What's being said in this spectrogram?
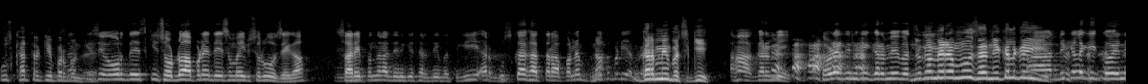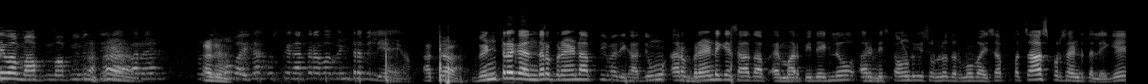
उस खातर के प्रबंध किसी और देश की छोड़ो अपने देश में शुरू हो जाएगा। सारी पंद्रह दिन की सर्दी बच गई और उसका खातर अपन बहुत बढ़िया गर्मी बच गई। हाँ गर्मी। थोड़े दिन की गर्मी बच नुका मेरे मुँह से निकल गई। हाँ, निकल गई कोई नहीं वहाँ माफ़ी माफ़ी है। तो भाई साहब उसके खातर अब विंटर भी लिया है। यहाँ अच्छा। विंटर के अंदर ब्रांड आपकी मैं दिखाती हूँ और ब्रांड के साथ आप एमआरपी देख लो और डिस्काउंट की सुन लो धर्मो भाई साहब पचास परसेंट तक लेके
